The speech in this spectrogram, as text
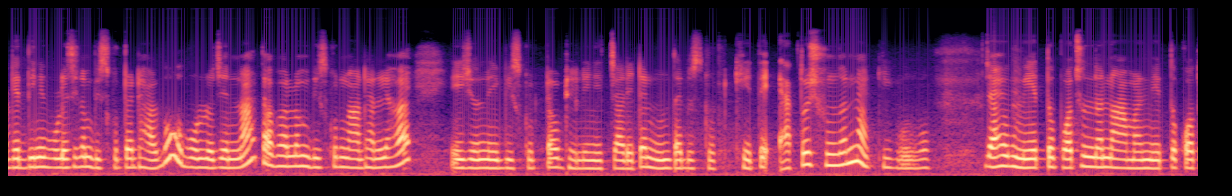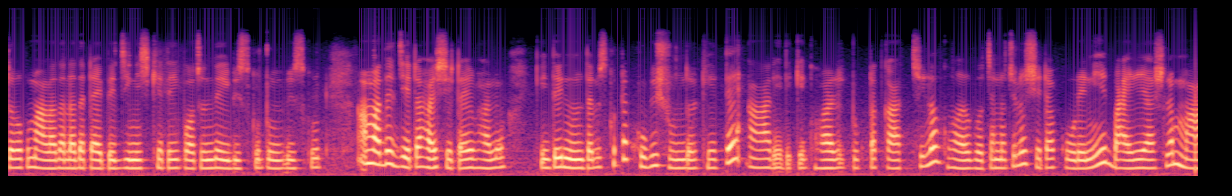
আগের দিনে বলেছিলাম বিস্কুটটা ঢালবো। ও বলল যে, না, তা ভাবলাম বিস্কুট না ঢাললে হয়। এই জন্য এই বিস্কুটটাও ঢেলে নিচ্ছি। আর এটা নুনতা বিস্কুট। খেতে এত সুন্দর না, কি বলব? যাই হোক, মেয়ের তো পছন্দ না, আমার মেয়ের তো কত রকম আলাদা আলাদা টাইপের জিনিস খেতেই পছন্দ, এই বিস্কুট, ওই বিস্কুট। আমাদের যেটা হয় সেটাই ভালো। কিন্তু এই নোনতা বিস্কুটটা খুবই সুন্দর খেতে। আর এদিকে ঘরের টুকটাক কাজ ছিল, ঘর গোছানো ছিল, সেটা করে নিয়ে বাইরে আসলাম। মা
